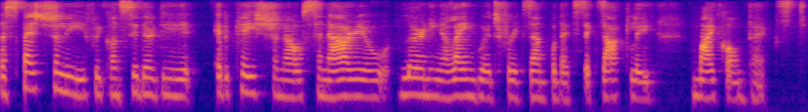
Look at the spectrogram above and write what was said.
especially if we consider the educational scenario, learning a language, for example, that's exactly my context.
